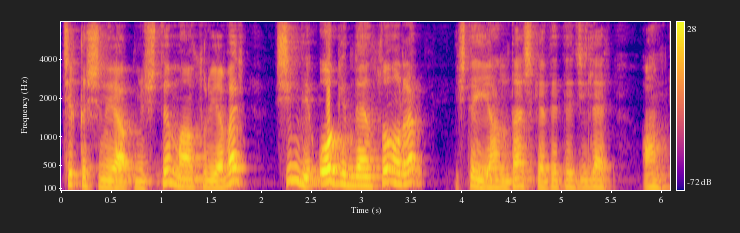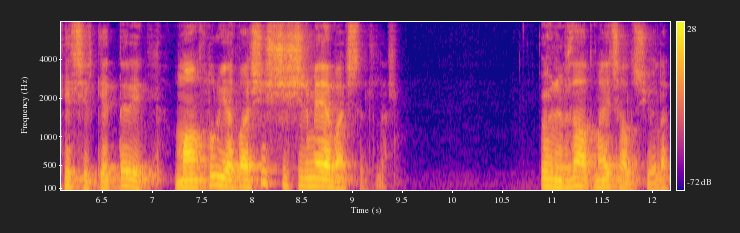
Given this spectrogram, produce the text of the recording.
Çıkışını yapmıştı Mansur Yavaş. Şimdi o günden sonra işte yandaş gazeteciler, anket şirketleri Mansur Yavaş'ı şişirmeye başladılar. Önümüze atmaya çalışıyorlar.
